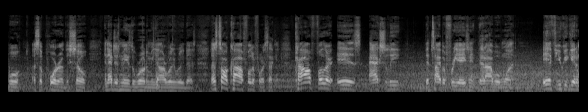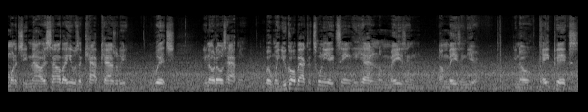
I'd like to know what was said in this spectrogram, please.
well, a supporter of the show, and that just means the world to me, y'all. Really, really does. Let's talk Kyle Fuller for a second. Kyle Fuller is actually the type of free agent that I would want if you could get him on the cheap. Now, it sounds like he was a cap casualty, which, you know, those happen. But when you go back to 2018, he had an amazing, amazing year. You know, eight picks,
